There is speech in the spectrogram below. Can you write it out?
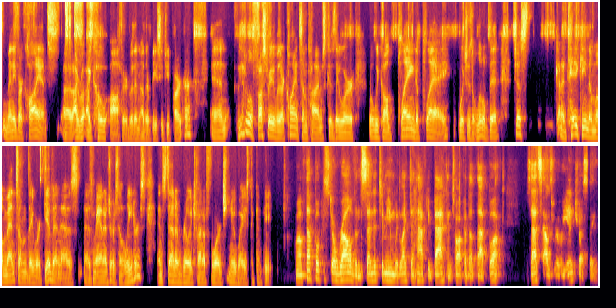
many of our clients, uh, I, I co authored with another BCG partner, and we got a little frustrated with our clients sometimes because they were what we called playing to play, which is a little bit just kind of taking the momentum they were given as as managers and leaders instead of really trying to forge new ways to compete well, if that book is still relevant, send it to me and we'd like to have you back and talk about that book. Because That sounds really interesting.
